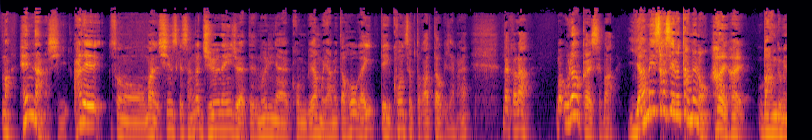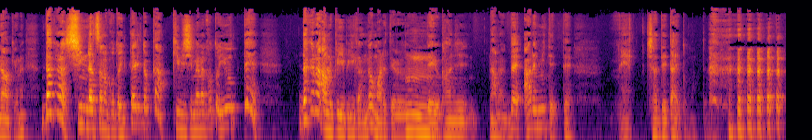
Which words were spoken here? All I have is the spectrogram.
まあ、変な話。あれ、その、まあ、しんすけさんが10年以上やってて無理なコンビはもうやめた方がいいっていうコンセプトがあったわけじゃない？だから、まあ、裏を返せば、やめさせるためのはいはい番組なわけよね。だから、辛辣なこと言ったりとか、厳しめなこと言って、だからあのピリピリ感が生まれてるっていう感じなので、あれ見てて、めっちゃ出たいと思って。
